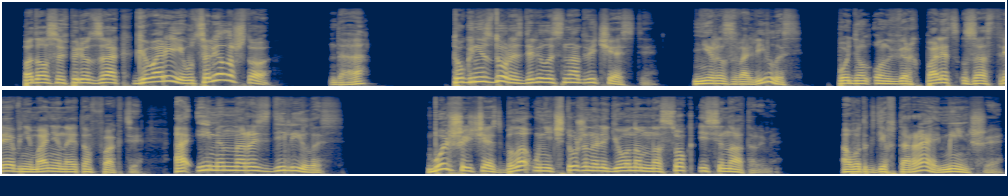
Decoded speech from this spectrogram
— подался вперед Зак. «Говори, уцелело что?» «Да». То гнездо разделилось на две части. Не развалилось, поднял он вверх палец, заостряя внимание на этом факте, а именно разделилось. Большая часть была уничтожена легионом Носок и сенаторами. А вот где вторая, меньшая,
